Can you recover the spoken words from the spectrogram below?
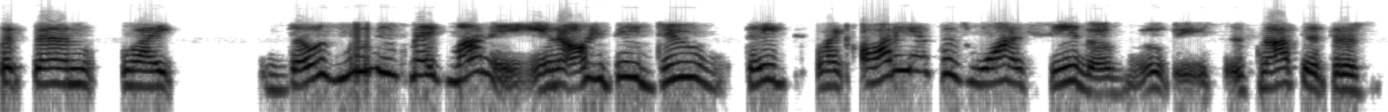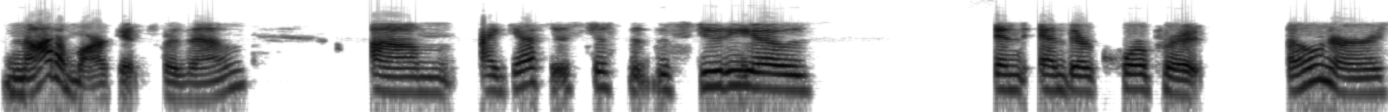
but then like those movies make money, you know, they do. They like audiences want to see those movies. It's not that there's not a market for them. Um, I guess it's just that the studios and and their corporate owners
